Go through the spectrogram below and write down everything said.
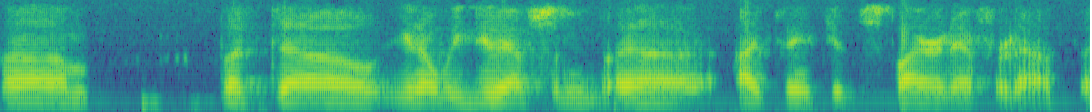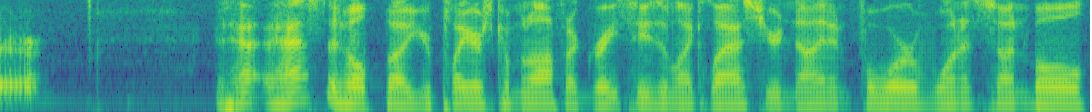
Um, but uh, you know, we do have some, uh, I think, inspired effort out there. It, ha- it has to help uh, your players coming off a great season like last year, nine and four, won a Sun Bowl.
